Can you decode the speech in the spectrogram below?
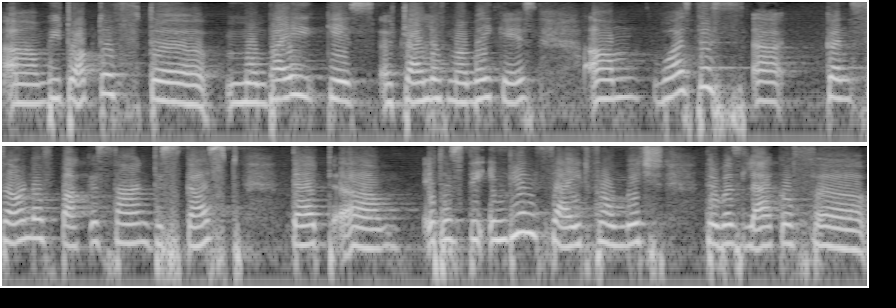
um, we talked of the Mumbai case, uh, trial of Mumbai case. Um, was this uh, concern of Pakistan discussed that um, it is the Indian side from which there was lack of uh,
